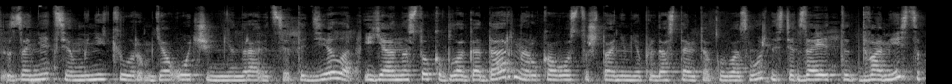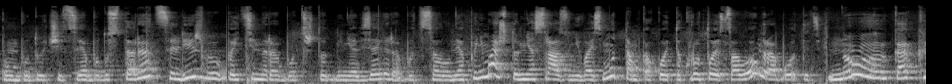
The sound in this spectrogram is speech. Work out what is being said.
занятие маникюром. Я очень, мне нравится это дело, и я настолько благодарна руководству, что они мне предоставили такую возможность. За это два месяца, по-моему, буду учиться, я буду стараться, лишь бы пойти на работу, чтобы меня взяли работать в салон. Я понимаю, что меня сразу не возьмут там какой-то крутой салон работать, но, как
